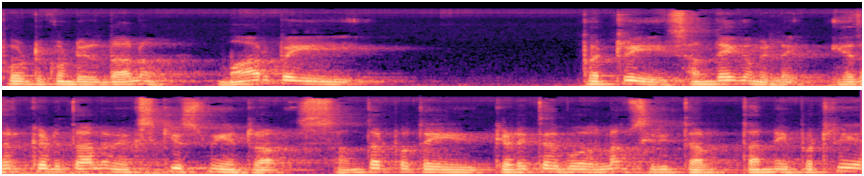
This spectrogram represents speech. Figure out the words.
போட்டுக்கொண்டிருந்தாலும் மார்பை பற்றி சந்தேகமில்லை. எதற்கெடுத்தாலும் எக்ஸ்கியூஸ் மீ என்றால் சந்தர்ப்பத்தை கிடைத்த போதெல்லாம் சிரித்தால் தன்னை பற்றிய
